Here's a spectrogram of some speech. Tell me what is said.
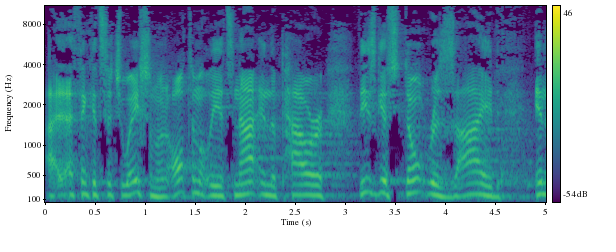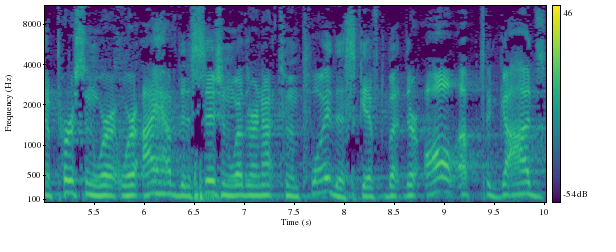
I, I think it's situational, and ultimately, it's not in the power. These gifts don't reside in a person where, where I have the decision whether or not to employ this gift, but they're all up to God's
